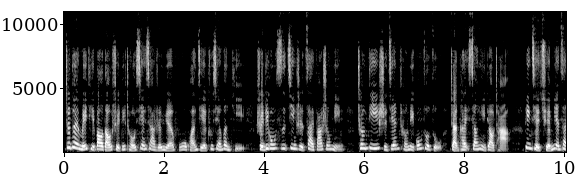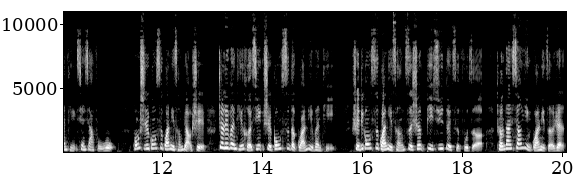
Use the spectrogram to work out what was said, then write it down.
针对媒体报道水滴筹线下人员服务环节出现问题，水滴公司近日再发声明称，第一时间成立工作组展开相应调查，并且全面暂停线下服务。同时，公司管理层表示，这类问题核心是公司的管理问题。水滴公司管理层自身必须对此负责，承担相应管理责任。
